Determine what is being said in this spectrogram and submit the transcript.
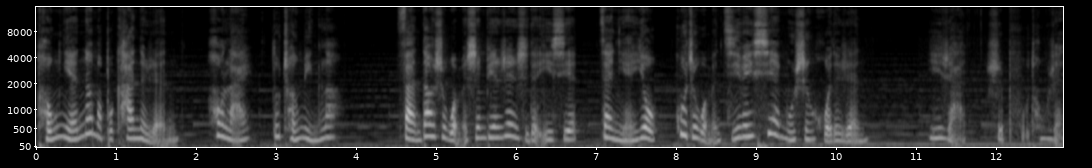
童年那么不堪的人，后来都成名了，反倒是我们身边认识的一些在年幼过着我们极为羡慕生活的人，依然是普通人，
